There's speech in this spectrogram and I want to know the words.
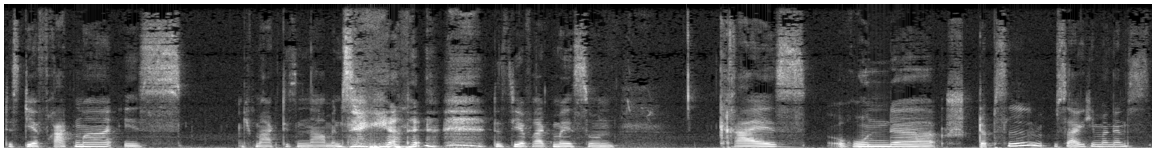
Das Diaphragma ist, ich mag diesen Namen sehr gerne, das Diaphragma ist so ein kreisrunder Stöpsel, sage ich immer ganz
